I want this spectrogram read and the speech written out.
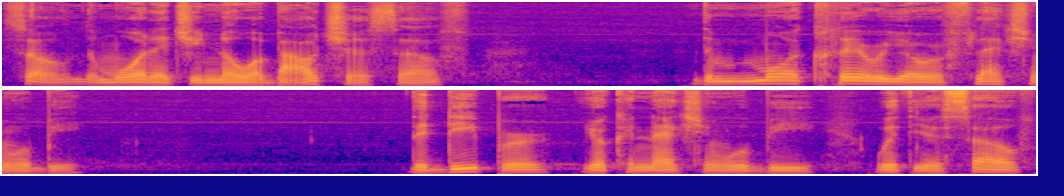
So, the more that you know about yourself, the more clearer your reflection will be. The deeper your connection will be with yourself,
